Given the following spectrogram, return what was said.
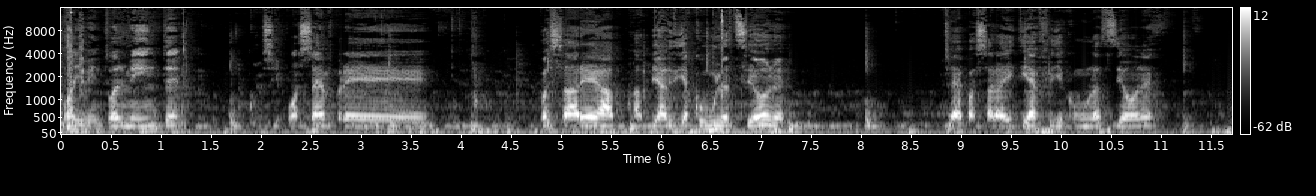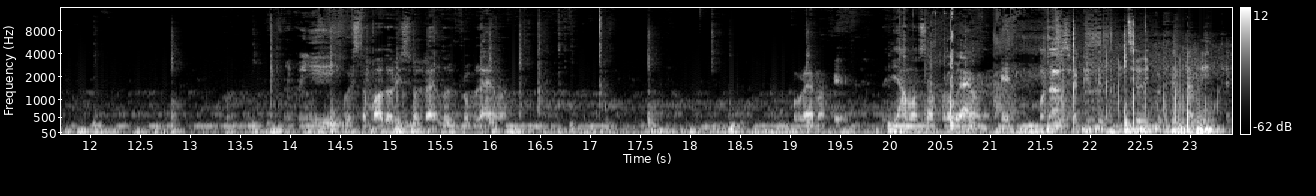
poi eventualmente si può sempre passare a, a piani di accumulazione, cioè passare a ETF di accumulazione quindi in questo modo risolvendo il problema. Il problema che vediamo se è un problema perché può darsi anche che funzioni perfettamente.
